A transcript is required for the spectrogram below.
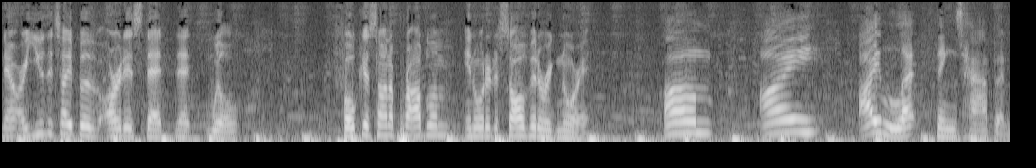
Now, are you the type of artist that that will focus on a problem in order to solve it or ignore it? Um, I I let things happen.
